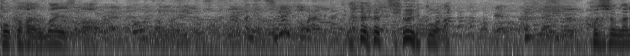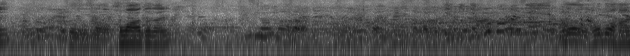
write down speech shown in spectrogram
コークハイうまいですか？なんかね、強いコーラって感じ。強いコーラ。ポジションがね。そうそうそう。フォワードだね見て見て、ほぼ端。おほぼ羽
